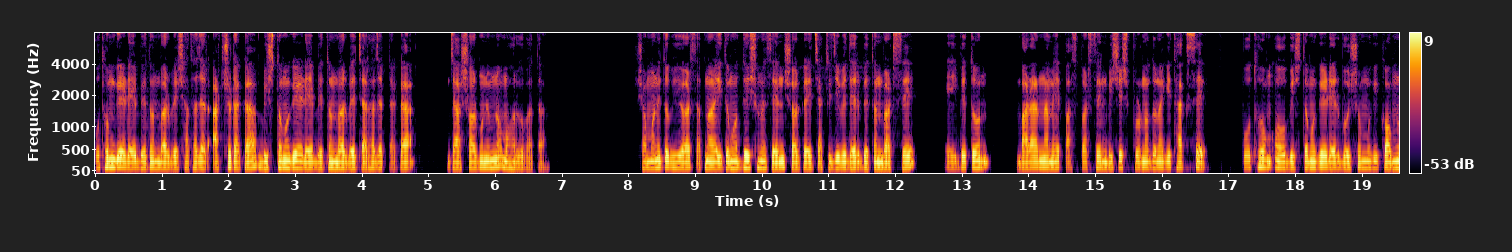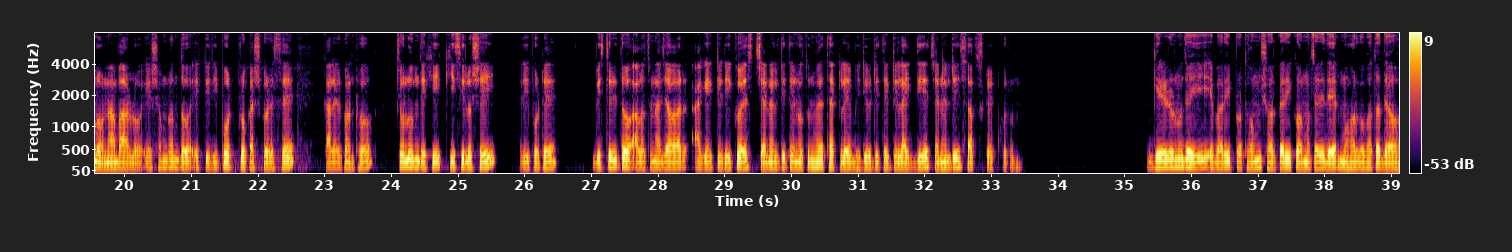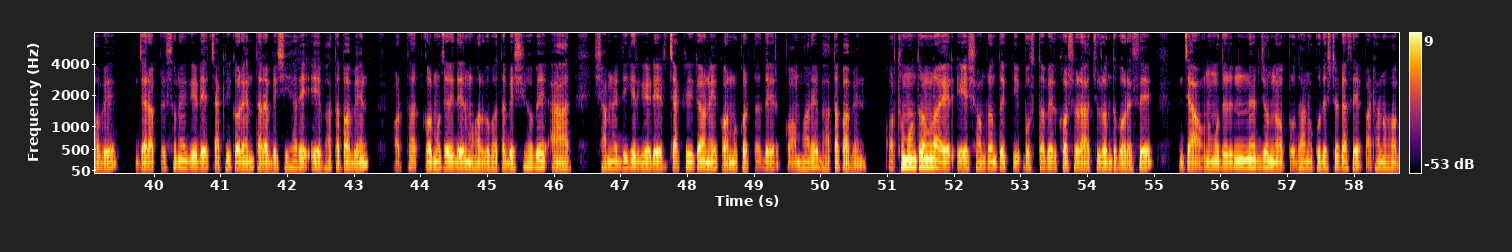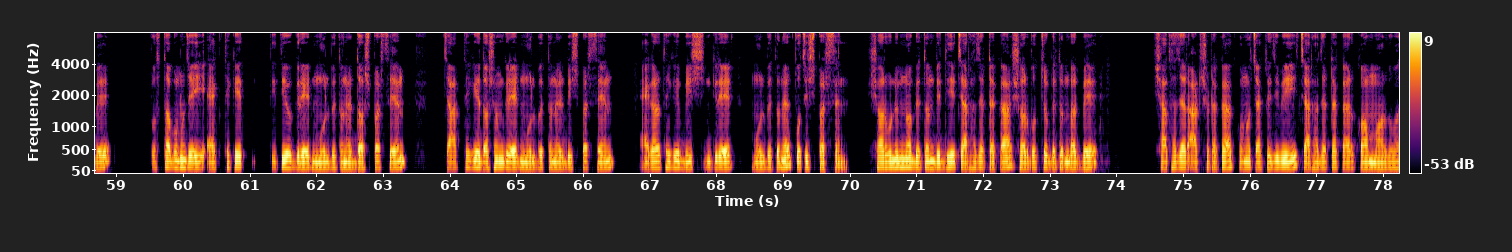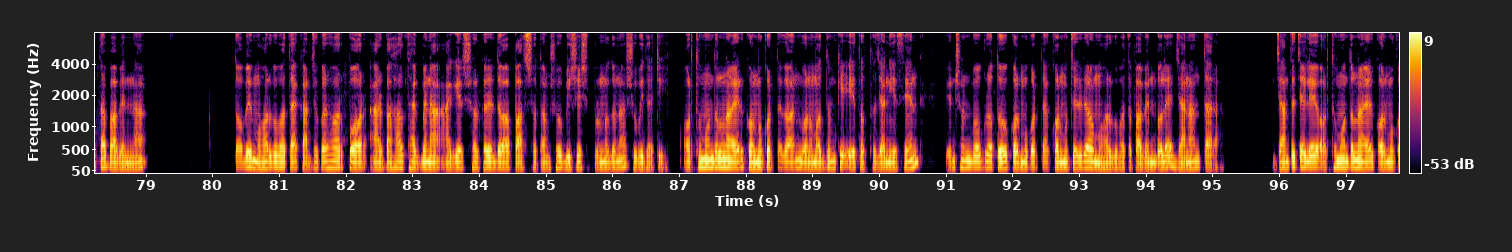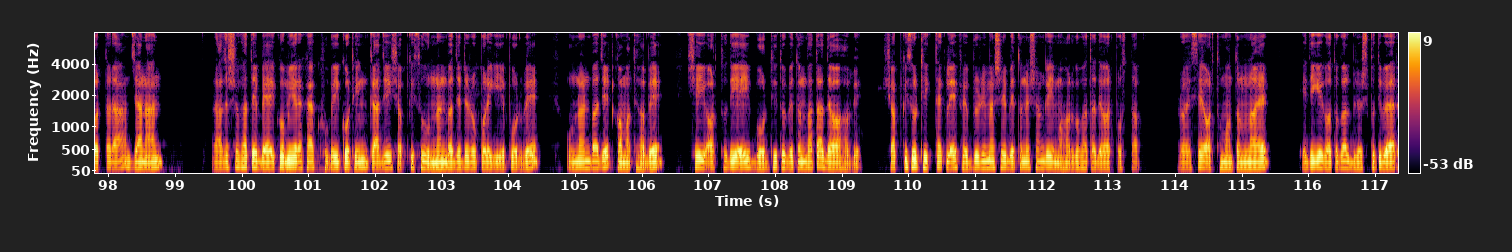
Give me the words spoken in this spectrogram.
প্রথম গ্রেডে বেতন বাড়বে সাত হাজার আটশো টাকা, বিশতম গ্রেডে বেতন বাড়বে চার হাজার টাকা, যা সর্বনিম্ন মহার্ঘ ভাতা। সম্মানিত ভিউয়ার্স আপনারা ইতিমধ্যেই শুনেছেন সরকারি চাকরিজীবীদের বেতন বাড়ছে। এই বেতন বাড়ার নামে পাঁচ পার্সেন্ট বিশেষ প্রণোদনা কি থাকছে? প্রথম ও বিশতম গ্রেডের বৈষম্য কি কমলো না বাড়লো? এ সংক্রান্ত একটি রিপোর্ট প্রকাশ করেছে কালের কণ্ঠ। চলুন দেখি কি ছিল সেই রিপোর্টে। বিস্তারিত আলোচনা যাওয়ার আগে একটি রিকোয়েস্ট চ্যানেলটিতে নতুন হয়ে থাকলে ভিডিওটিতে একটি লাইক দিয়ে চ্যানেলটি সাবস্ক্রাইব করুন। গ্রেড অনুযায়ী এবারেই প্রথম সরকারি কর্মচারীদের মহার্ঘ ভাতা দেওয়া হবে। যারা পেছনের গ্রেডে চাকরি করেন, তারা বেশি হারে এ ভাতা পাবেন। অর্থাৎ কর্মচারীদের মহার্ঘ ভাতা বেশি হবে আর সামনের দিকের গ্রেডের চাকরির কারণে কর্মকর্তাদের কম হারে ভাতা পাবেন। অর্থ মন্ত্রণালয়ের এ সংক্রান্ত একটি প্রস্তাবের খসড়া চূড়ান্ত করেছে, যা অনুমোদনের জন্য প্রধান উপদেষ্টার কাছে পাঠানো হবে। প্রস্তাব অনুযায়ী এক থেকে তৃতীয় গ্রেড মূল বেতনের দশ পার্সেন্ট, চার থেকে দশম গ্রেড মূল বেতনের বিশ পার্সেন্ট, এগারো থেকে বিশ গ্রেড মূল বেতনের পঁচিশ পার্সেন্ট। সর্বনিম্ন বেতন বৃদ্ধি চার হাজার টাকা, সর্বোচ্চ বেতন বাড়বে সাত হাজার আটশো টাকা। কোনো চাকরিজীবী চার হাজার টাকার কম মহার্ঘ ভাতা পাবেন না। তবে মহার্ঘ ভাতা কার্যকর হওয়ার পর আর বাহাল থাকবে না আগের সরকারের দেওয়া পাঁচ শতাংশ বিশেষ প্রণোদনা সুবিধাটি। অর্থ মন্ত্রণালয়ের কর্মকর্তাগণ গণমাধ্যমকে এ তথ্য জানিয়েছেন, পেনশনভোগরত কর্মকর্তা কর্মচারীরাও মহার্ঘ ভাতা পাবেন বলে জানান তারা। জানতে চাইলে অর্থ মন্ত্রণালয়ের কর্মকর্তারা জানান, রাজস্ব খাতে ব্যয় কমিয়ে রাখা খুবই কঠিন, কাজেই সবকিছু উন্নয়ন বাজেটের ওপরে গিয়ে পড়বে। উন্নয়ন বাজেট কমাতে হবে, সেই অর্থ দিয়েই বর্ধিত বেতন ভাতা দেওয়া হবে। সবকিছু ঠিক থাকলে ফেব্রুয়ারি মাসে বেতনের সঙ্গে এই মহার্ঘ ভাতা দেওয়ার প্রস্তাব রয়েছে অর্থ মন্ত্রণালয়ের। এদিকে গতকাল বৃহস্পতিবার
